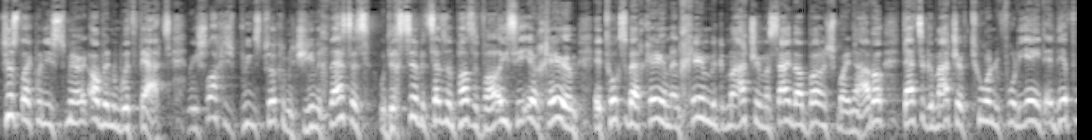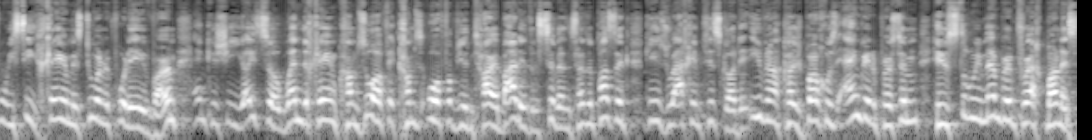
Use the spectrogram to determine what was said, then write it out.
just like when you smear an oven with fats. Reish Lakish brings Psukim, it says in Pasuk, it talks about Chayim, and Chayim That's a Gematria of 248, and therefore we see Chayim is 248 Evarim, and Kashi Yaitza, when the Chayim comes off, it comes off of your entire body. The Chsiv, and in Pasuk, gives Rachim Tiska, that even Akash Baruch who's angry at a person, he'll still remember him for Rachmanis,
